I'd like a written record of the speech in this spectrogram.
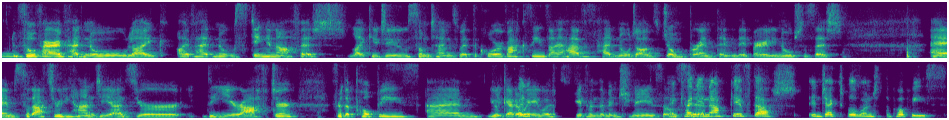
Mm. So far I've had no like I've had no stinging off it like you do sometimes with the core vaccines. I have had no dogs jump or anything, they barely notice it. Um, so that's really handy as you're the year after. For the puppies, um, you'll get away with giving them intranasal. And can you not give that injectable one to the puppies?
